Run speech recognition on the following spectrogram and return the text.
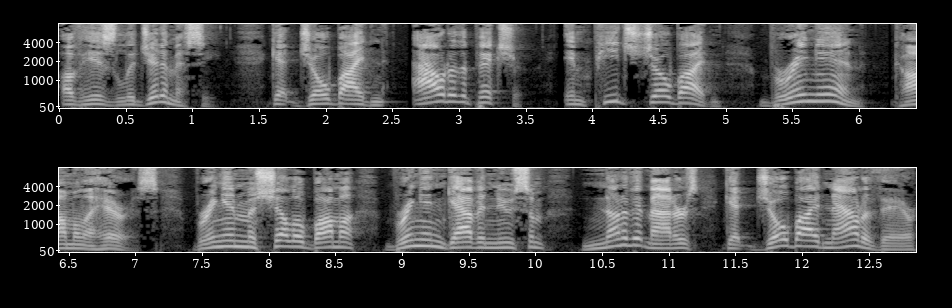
of his legitimacy. Get Joe Biden out of the picture, impeach Joe Biden, bring in Kamala Harris, bring in Michelle Obama, bring in Gavin Newsom. None of it matters. Get Joe Biden out of there,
